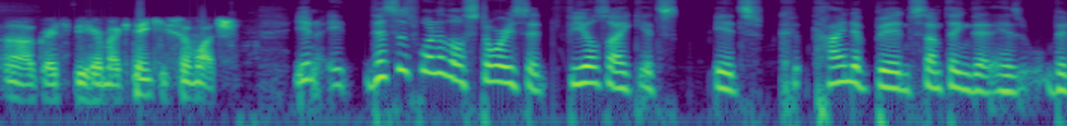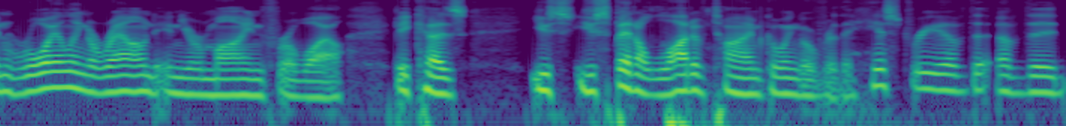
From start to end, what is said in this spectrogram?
Uh, great to be here, Mike. Thank you so much. You know, it, this is one of those stories that feels like it's it's c- kind of been something that has been roiling around in your mind for a while because you you spent a lot of time going over the history of the of the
